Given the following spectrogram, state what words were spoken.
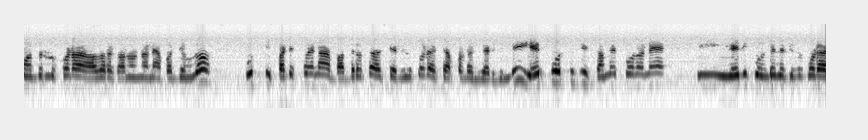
మంత్రులు కూడా హాజరు కానున్న నేపథ్యంలో పూర్తి పటిష్టమైన భద్రతా చర్యలు కూడా చెప్పడం జరిగింది. ఎయిర్పోర్ట్కి సమీపంలోనే ఈ వేదిక ఉండేటట్టుగా కూడా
